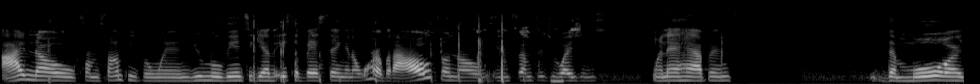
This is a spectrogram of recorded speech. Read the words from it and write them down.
I know from some people when you move in together, it's the best thing in the world. But I also know in some situations when that happens, the more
